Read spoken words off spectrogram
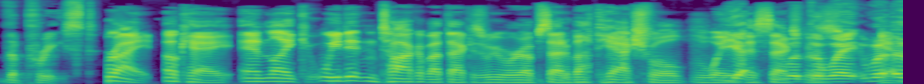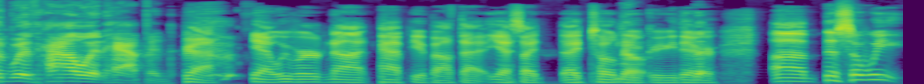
the priest. Right. Okay. And like we didn't talk about that because we were upset about the actual way yeah, the sex with was. the way with, yeah. with how it happened. Yeah, yeah, we were not happy about that. Yes, I I totally No, agree there. Um, so we,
